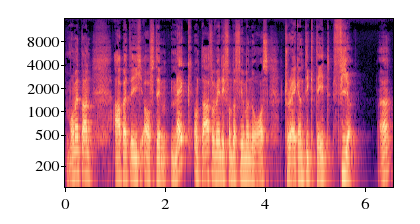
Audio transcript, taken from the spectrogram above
Momentan arbeite ich auf dem Mac und da verwende ich von der Firma Nuance Dragon Dictate 4. Ja?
